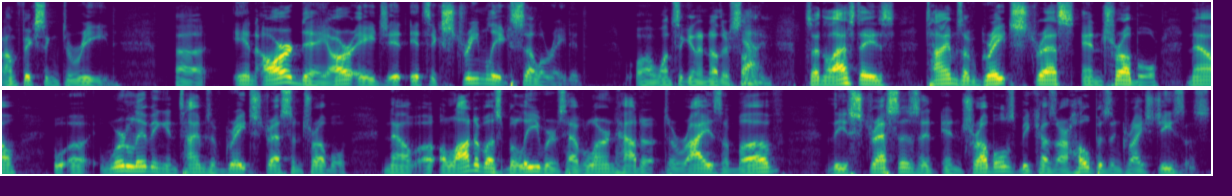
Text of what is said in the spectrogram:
I'm fixing to read. Uh, in our day, our age, it, it's extremely accelerated. Uh, once again, another sign. Yeah. So, in the last days, times of great stress and trouble. Now, uh, we're living in times of great stress and trouble. Now, a, a, lot of us believers have learned how to, to rise above these stresses and, and troubles because our hope is in Christ Jesus.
